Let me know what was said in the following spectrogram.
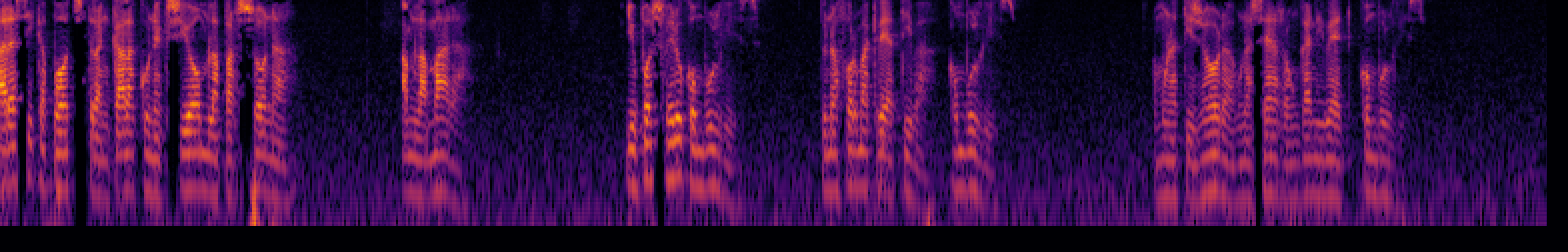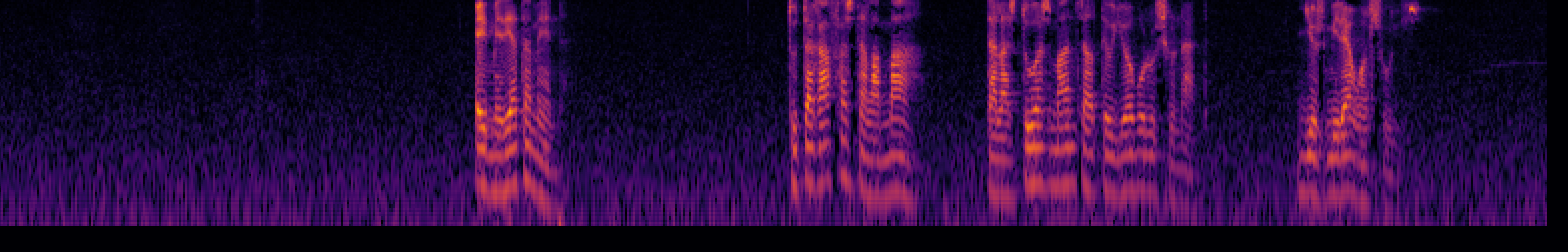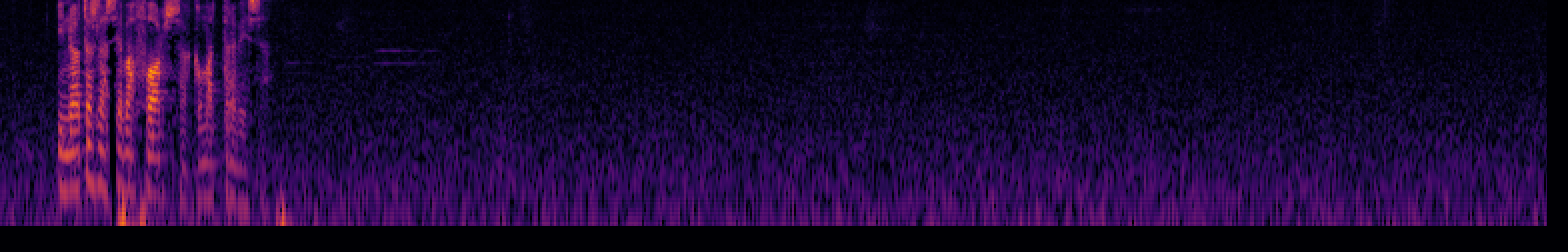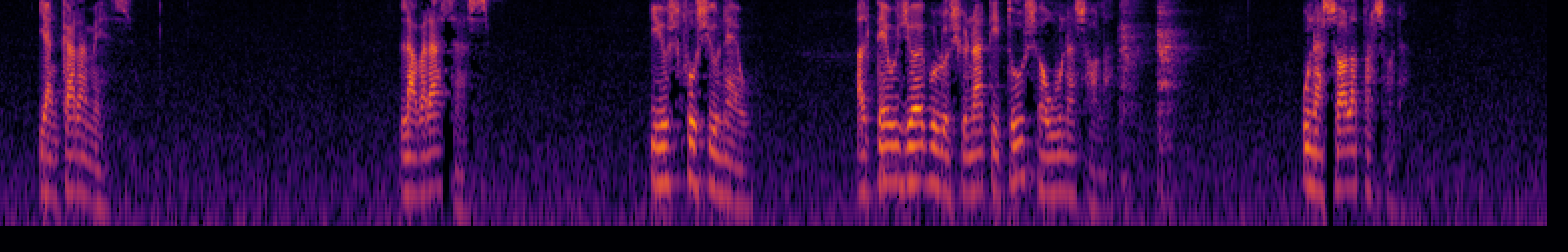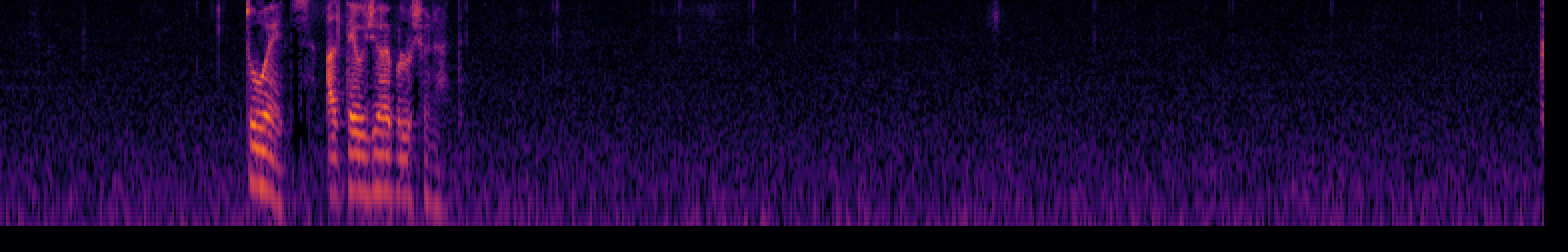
Ara sí que pots trencar la connexió amb la persona, amb la mare, i ho pots fer-ho com vulguis, d'una forma creativa, com vulguis amb una tisora, una serra, un ganivet, com vulguis. I immediatament tu t'agafes de la mà, de les dues mans al teu jo evolucionat i us mireu als ulls i notes la seva força com et travessa. i encara més. L'abraces i us fusioneu. El teu jo evolucionat i tu sou una sola. Una sola persona. Tu ets el teu jo evolucionat.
